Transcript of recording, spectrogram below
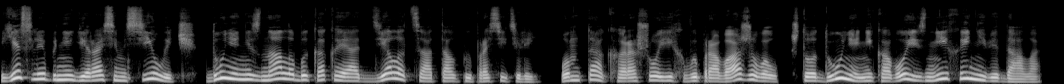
Если б не Герасим Силыч, Дуня не знала бы, как и отделаться от толпы просителей. Он так хорошо их выпроваживал, что Дуня никого из них и не видала.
